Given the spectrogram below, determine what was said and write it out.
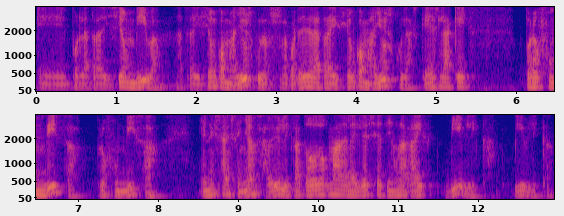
eh, por la tradición viva, la tradición con mayúsculas, os acordáis de la tradición con mayúsculas, que es la que profundiza, profundiza en esa enseñanza bíblica. Todo dogma de la iglesia tiene una raíz bíblica, bíblica.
